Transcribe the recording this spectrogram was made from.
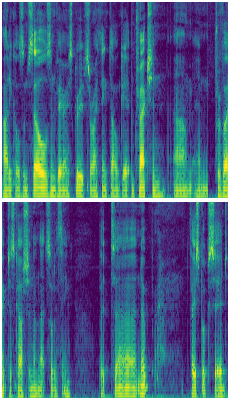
articles themselves in various groups where I think they'll get some traction um, and provoke discussion and that sort of thing. But uh, nope, Facebook said,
